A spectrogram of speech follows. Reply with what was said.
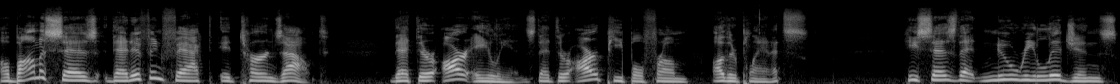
Obama says that if in fact it turns out that there are aliens, that there are people from other planets, he says that new religions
